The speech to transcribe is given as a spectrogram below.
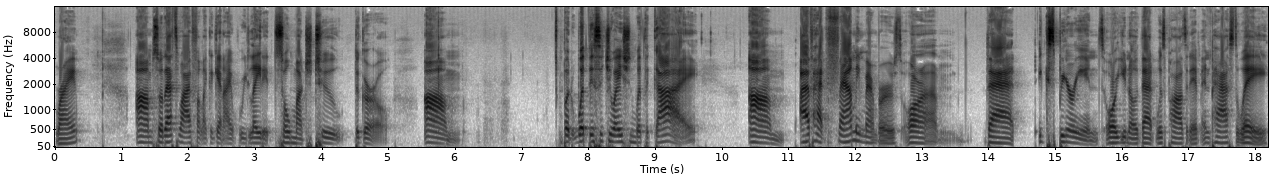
right? Um, so that's why I felt like again I related so much to the girl. Um, but with the situation with the guy, um, I've had family members or um, that experience or you know that was positive and passed away.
